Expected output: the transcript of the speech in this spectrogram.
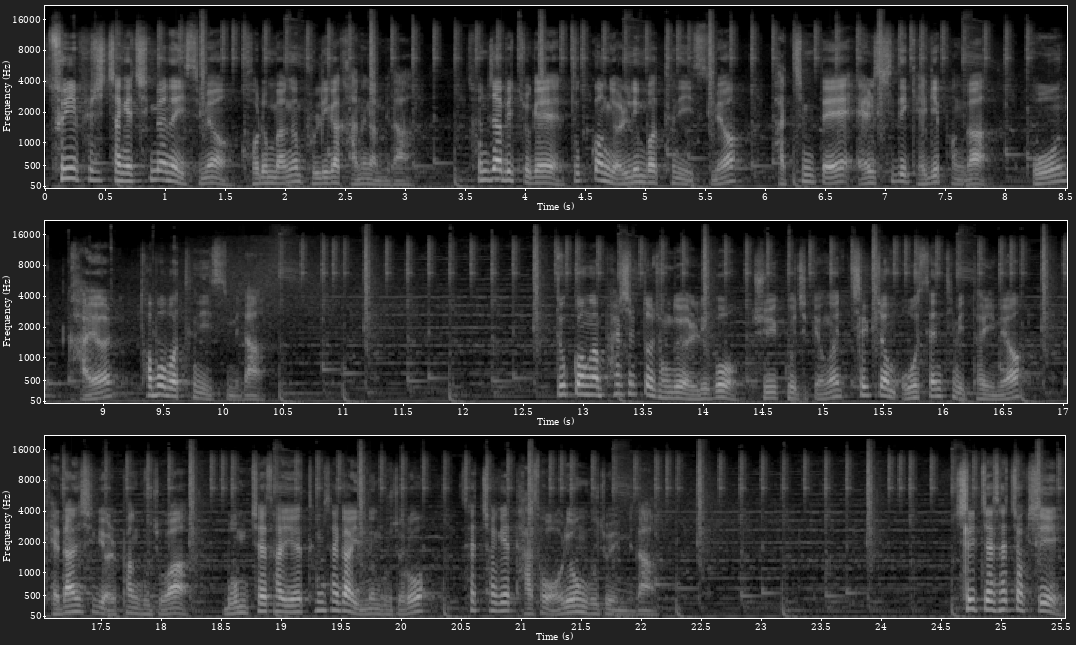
수위 표시창의 측면에 있으며 거름망은 분리가 가능합니다. 손잡이 쪽에 뚜껑 열림 버튼이 있으며 받침대에 LCD 계기판과 보온, 가열, 터보 버튼이 있습니다. 뚜껑은 80도 정도 열리고 주입구 직경은 7.5cm이며 계단식 열판 구조와 몸체 사이에 틈새가 있는 구조로 세척이 다소 어려운 구조입니다. 실제 세척 시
